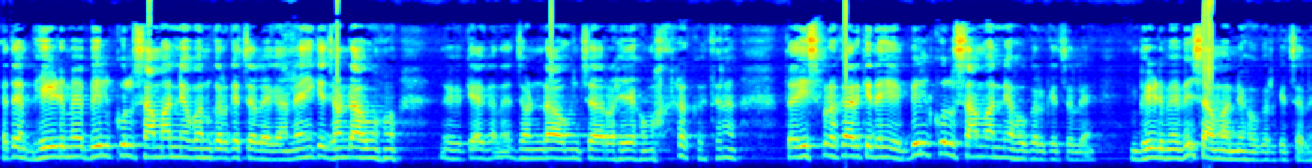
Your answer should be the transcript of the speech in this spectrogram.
कहते हैं, भीड़ में बिल्कुल सामान्य बन करके चलेगा। नहीं कि झंडा क्या कहते हैं, झंडा ऊँचा रहे हमारा, कहते ना। तो इस प्रकार की नहीं, बिल्कुल सामान्य होकर के चले। भीड़ में भी सामान्य होकर के चले।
